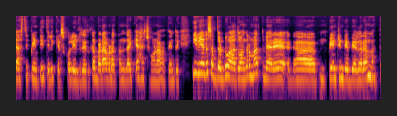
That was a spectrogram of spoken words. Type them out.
ಜಾಸ್ತಿ ಪೇಂಟಿಂಗ್ ತಲೆ ಕೆಡ್ಸ್ಕೊಲಿಲ್ರಿ. ಅದಕ್ಕೆ ಬಡ ಬಡ ತಂದಕ್ಕೆ ತಂದಾಕೆ ಹಚ್ಕೊಂಡಾಕತ್ತೇನ್ರಿ ಇವೇನ್ರ ಸ್ವಲ್ಪ ದೊಡ್ಡ ಅದು ಅಂದ್ರೆ ಮತ್ತೆ ಬೇರೆ ಪೇಂಟಿಂಗ್ ಡಬ್ಬಿಯಾಗರ ಮತ್ತ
